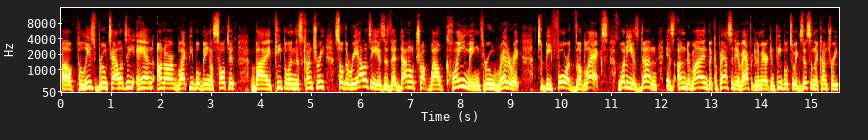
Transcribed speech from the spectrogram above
of police brutality and unarmed black people being assaulted by people in this country. So the reality is, is that Donald Trump, while claiming through rhetoric to be for the blacks, what he has done is undermined the capacity of African American people to exist in a country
